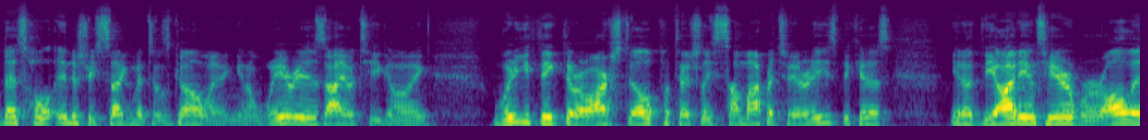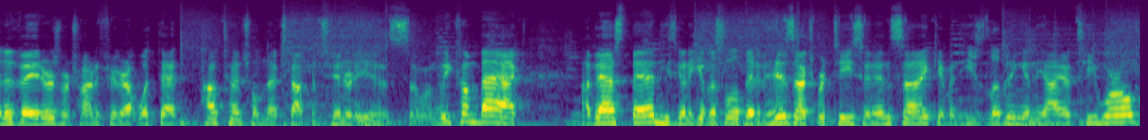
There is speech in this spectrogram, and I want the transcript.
this whole industry segment is going. You know, where is IoT going? where do you think there are still potentially some opportunities? Because, you know, the audience here, we're all innovators. We're trying to figure out what that potential next opportunity is. So when we come back, I've asked Ben, he's going to give us a little bit of his expertise and insight, given he's living in the IoT world.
